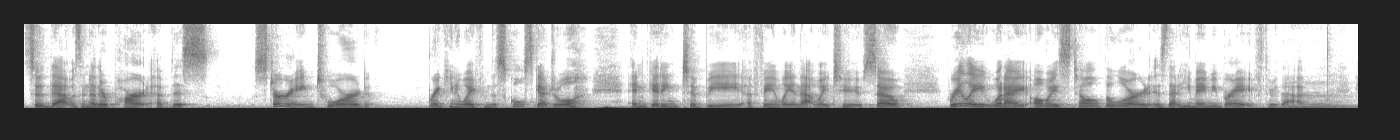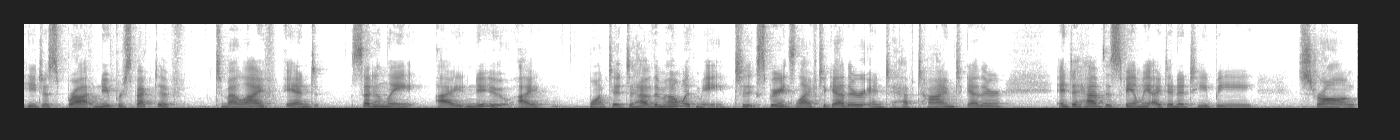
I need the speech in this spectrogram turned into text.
so that was another part of this stirring toward breaking away from the school schedule and getting to be a family in that way too. So, really, what I always tell the Lord is that He made me brave through that. Mm. He just brought new perspective to my life, and suddenly I knew I wanted to have them home with me, to experience life together and to have time together and to have this family identity be strong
